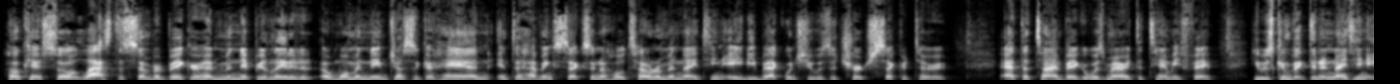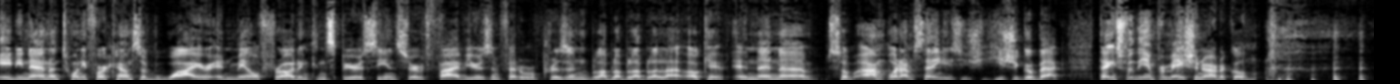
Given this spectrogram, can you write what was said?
Okay, so last December, Bakker had manipulated a woman named Jessica Hahn into having sex in a hotel room in 1980, back when she was a church secretary. At the time, Bakker was married to Tammy Faye. He was convicted in 1989 on 24 counts of wire and mail fraud and conspiracy and served five years in federal prison, blah, blah, blah, blah, blah. Okay, and then, uh, so I'm, what I'm saying is he, sh- he should go back. Thanks for the information article.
